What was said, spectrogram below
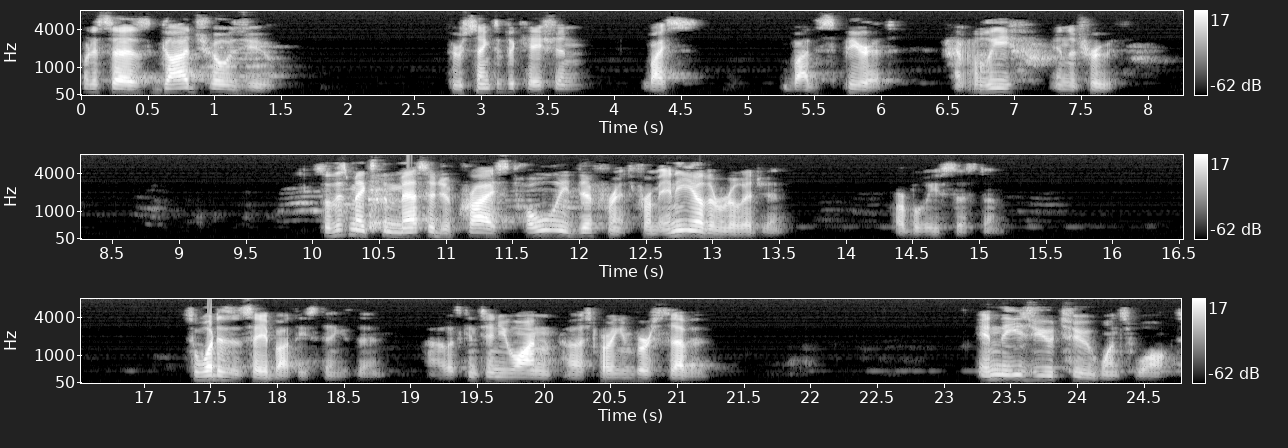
But it says, God chose you through sanctification by, by the Spirit and belief in the truth. So this makes the message of Christ wholly different from any other religion or belief system. So what does it say about these things then? Uh, let's continue on, uh, starting in verse 7. In these you too once walked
